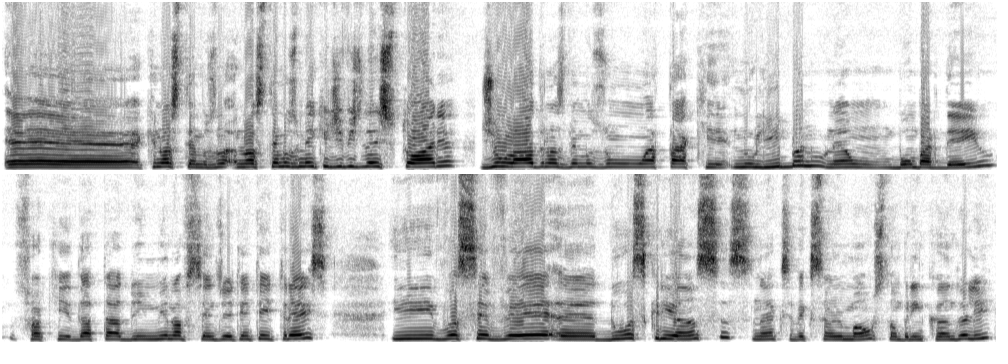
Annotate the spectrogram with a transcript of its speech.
é, que nós temos, nós temos meio que dividida a história. De um lado nós vemos um ataque no Líbano, né? Um bombardeio, só que datado em 1983 e você vê é, duas crianças, né, que você vê que são irmãos, estão brincando ali,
